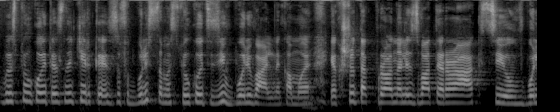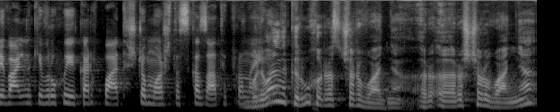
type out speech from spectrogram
Ви спілкуєтесь не тільки з футболістами, спілкуєтеся зі вболівальниками. Якщо так проаналізувати реакцію вболівальників руху і Карпат, що можете сказати про неї? Вболівальники руху розчарування, е, розчарування,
